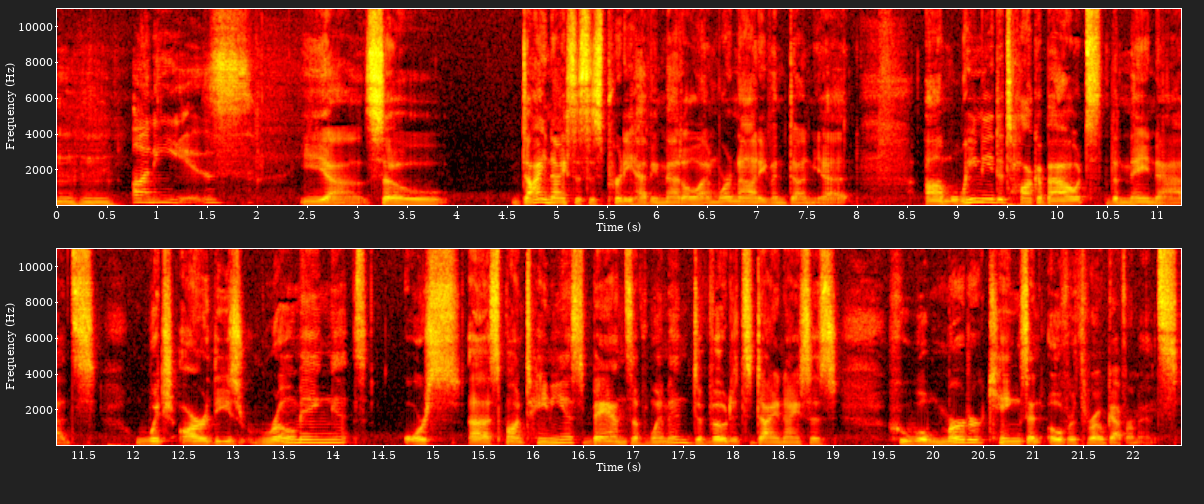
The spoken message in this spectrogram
mm-hmm. unease. Yeah, so Dionysus is pretty heavy metal, and we're not even done yet. Um, we need to talk about the Maenads, which are these roaming or uh, spontaneous bands of women devoted to Dionysus who will murder kings and overthrow governments.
